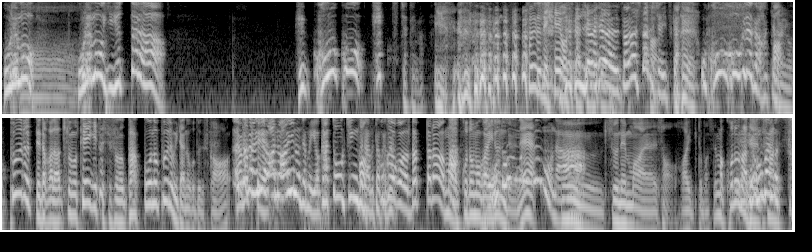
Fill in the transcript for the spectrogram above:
俺も俺も言ったらえ高校へっつっちゃった今 プールでヘをしたいやいやそれはしたでしょいつか。お高校ぐらいから入ってあないよ。プールってだからその定義としてその学校のプールみたいなことですか？だからいやあのああいうのでもいいよ。ガトーキングダムとかさ。僕だからだったらまああ子供がいるんだよね。子供もんな。うん、数年前さ入ってますね。まあコロナでえお前もさ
